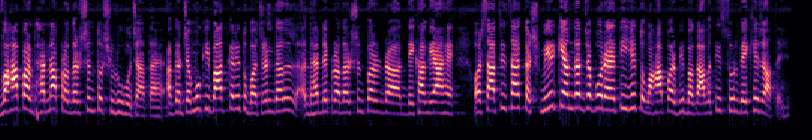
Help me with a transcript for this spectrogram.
वहाँ पर धरना प्रदर्शन तो शुरू हो जाता है। अगर जम्मू की बात करें तो बजरंग दल धरने प्रदर्शन पर देखा गया है। और साथ ही साथ कश्मीर के अंदर जब वो रहती हैं तो वहाँ पर भी बगावती सुर देखे जाते हैं।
